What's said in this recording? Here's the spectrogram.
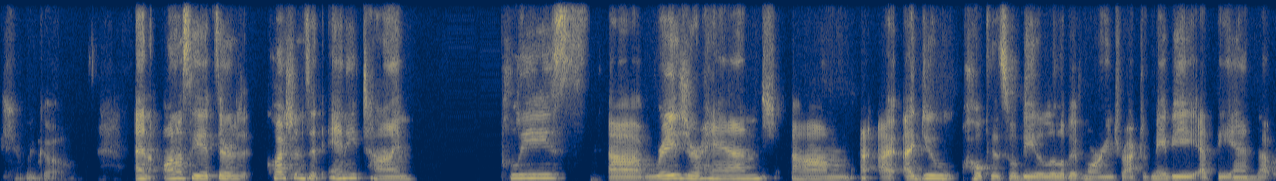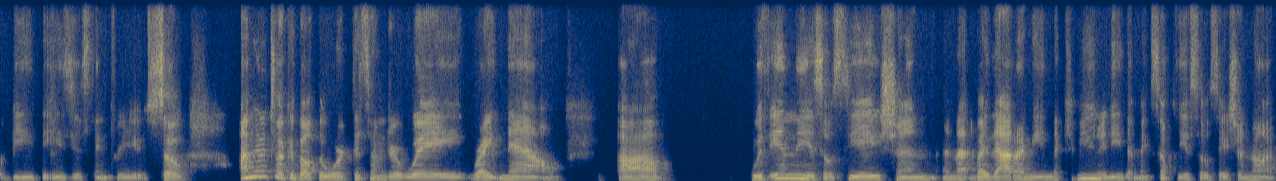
Here we go. And honestly, if there's questions at any time, please uh, raise your hand. Um, I, I, do hope this will be a little bit more interactive. Maybe at the end, that would be the easiest thing for you. So I'm going to talk about the work that's underway right now uh, within the association. And that by that, I mean the community that makes up the association, not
